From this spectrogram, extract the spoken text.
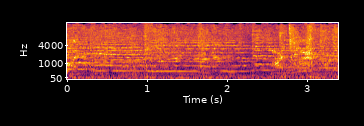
Come on. No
